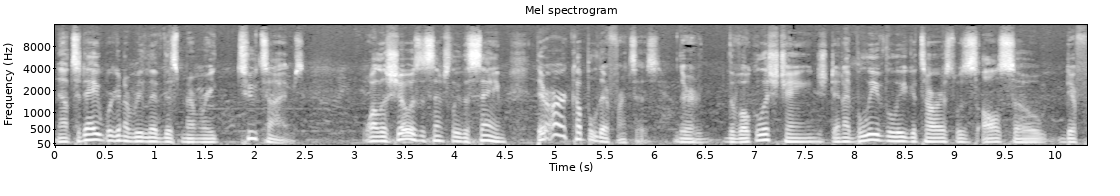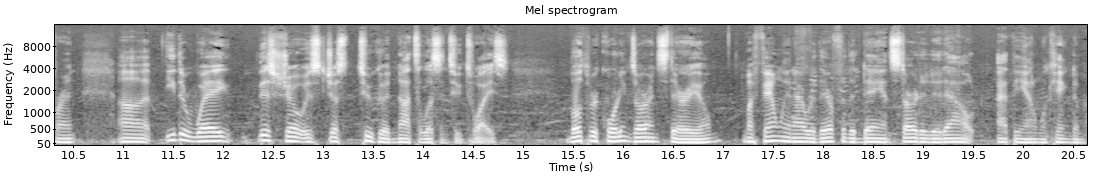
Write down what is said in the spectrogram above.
Now, today we're going to relive this memory two times. While the show is essentially the same, there are a couple differences. There, the vocalist changed, and I believe the lead guitarist was also different. Uh, either way, this show is just too good not to listen to twice. Both recordings are in stereo. My family and I were there for the day and started it out at the Animal Kingdom.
